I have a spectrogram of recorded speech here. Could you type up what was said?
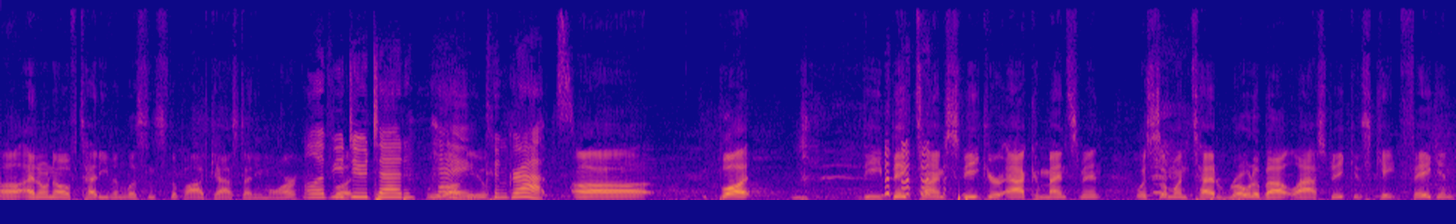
Uh, I don't know if Ted even listens to the podcast anymore. well, if you do, Ted, we love hey, you. congrats. Uh, but the big time speaker at commencement was someone Ted wrote about last week is Kate Fagan,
